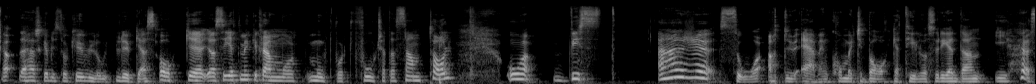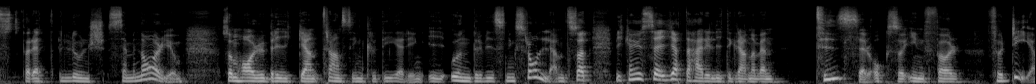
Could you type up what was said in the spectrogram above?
Ja, det här ska bli så kul Lukas och eh, jag ser jättemycket fram emot mot vårt fortsatta samtal. Och visst är det så att du även kommer tillbaka till oss redan i höst för ett lunchseminarium som har rubriken Transinkludering i undervisningsrollen. Så att vi kan ju säga att det här är lite grann av en teaser också inför för det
